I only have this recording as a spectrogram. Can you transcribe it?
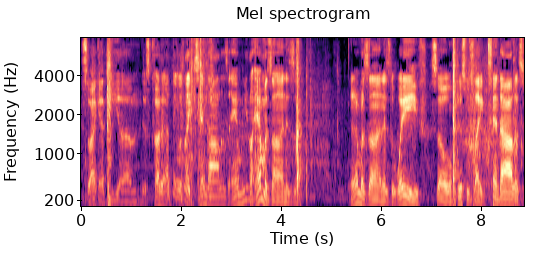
So I got the um, this cutter. I think it was like ten dollars. And you know, Amazon is a Amazon is the wave. So this was like $10,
